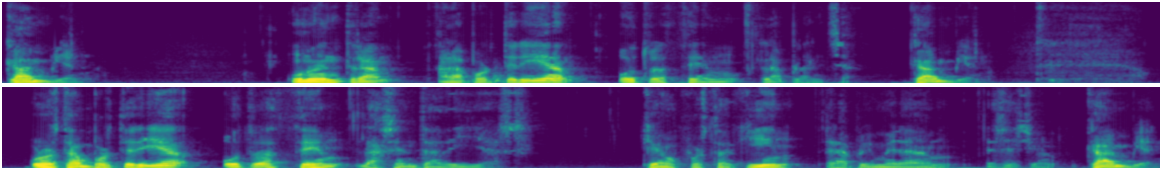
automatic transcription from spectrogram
Cambian. Uno entra a la portería, otro hace la plancha. Cambian. Uno está en portería, otro hace las sentadillas que hemos puesto aquí en la primera sesión. Cambian,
